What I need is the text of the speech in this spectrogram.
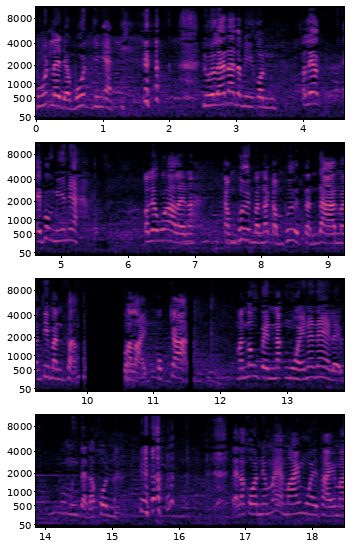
บูทเลยเดี๋ยวบูทยิงแอดดูแล้วน่าจะมีคนเขาเรียกไอ้พวกนี้เนี่ยเขาเรียกว่าอะไรนะกำพืชมันนะกำพืชสันดานมันที่มันสะสมาหลายภพชาติ มันต้องเป็นนักมวยแน่ๆเลยพวกมึงแต่ละคน แต่ละคนเนี่ยแม่ไม้มวยไทยมา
